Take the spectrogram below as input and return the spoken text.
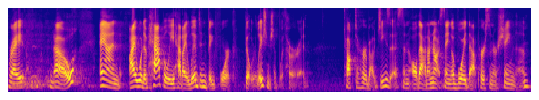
right? no. And I would have happily, had I lived in Big Fork, built relationship with her and talked to her about Jesus and all that. I'm not saying avoid that person or shame them.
